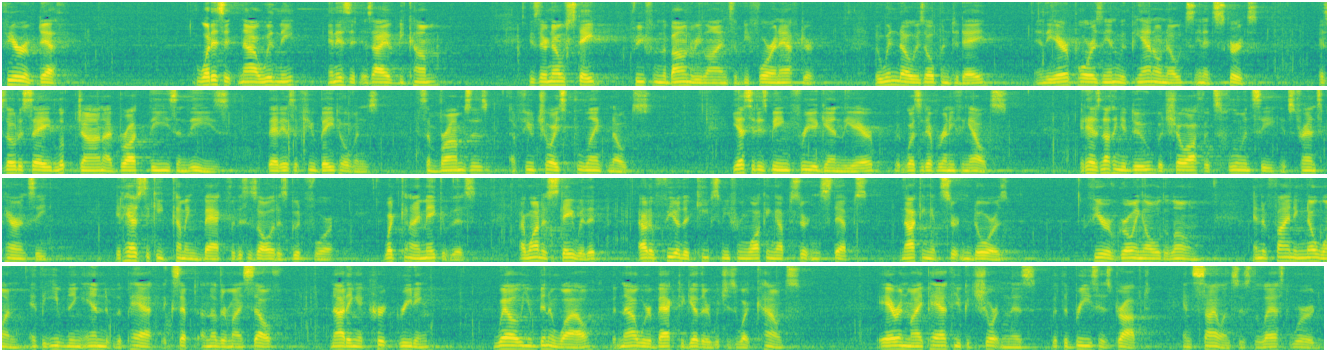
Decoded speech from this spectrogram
Fear of death. What is it now with me, and is it as I have become? Is there no state free from the boundary lines of before and after? The window is open today, and the air pours in with piano notes in its skirts, as though to say, Look, John, I've brought these and these. That is, a few Beethovens, some Brahmses, a few choice Poulenc notes. Yes, it is being free again, the air, but was it ever anything else? It has nothing to do but show off its fluency, its transparency. It has to keep coming back, for this is all it is good for. What can I make of this? I want to stay with it, out of fear that keeps me from walking up certain steps, knocking at certain doors, fear of growing old alone, and of finding no one at the evening end of the path except another myself, nodding a curt greeting. Well, you've been a while, but now we're back together, which is what counts. Air in my path you could shorten this, but the breeze has dropped, and silence is the last word.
